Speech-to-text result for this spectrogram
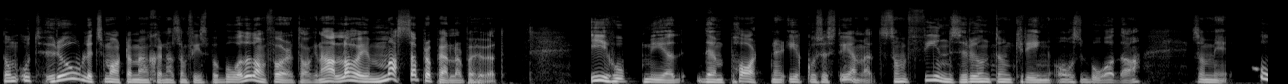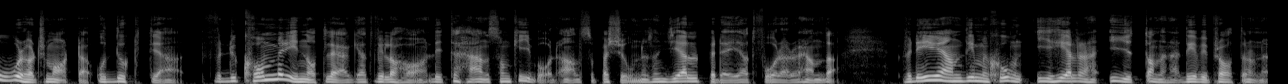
de otroligt smarta människorna som finns på båda de företagen, alla har ju massa propellrar på huvudet, ihop med den partner-ekosystemet som finns runt omkring oss båda, som är oerhört smarta och duktiga för du kommer i något läge att vilja ha lite hands-on keyboard, alltså personer som hjälper dig att få det här att hända. För det är ju en dimension i hela den här ytan, den här, det vi pratar om nu.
